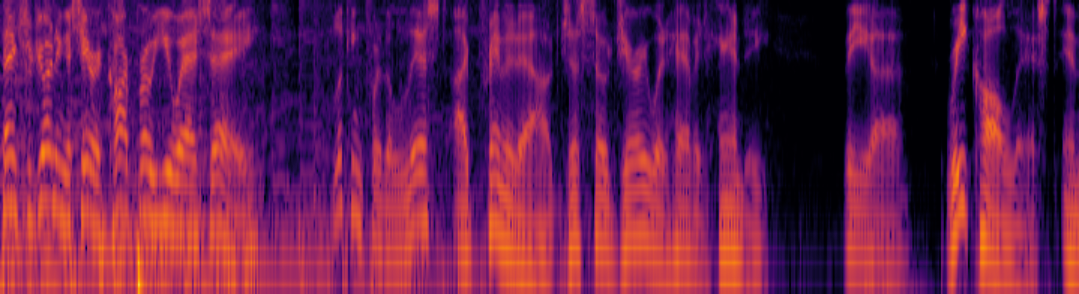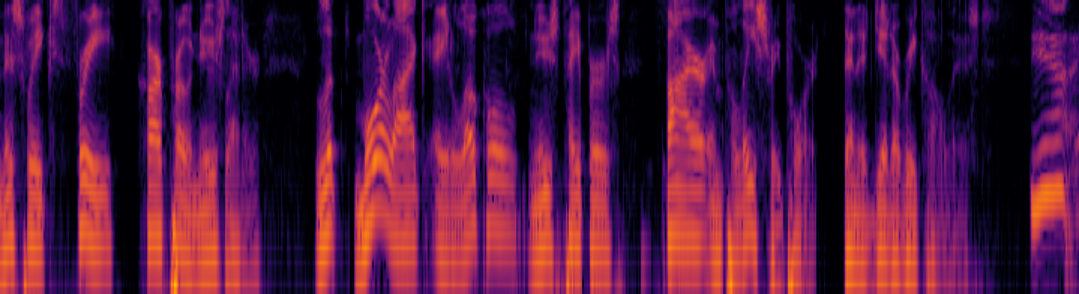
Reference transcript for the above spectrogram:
Thanks for joining us here at CarPro USA looking for the list I printed out just so Jerry would have it handy. The uh, recall list in this week's free CarPro newsletter looked more like a local newspaper's fire and police report than it did a recall list. Yeah,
